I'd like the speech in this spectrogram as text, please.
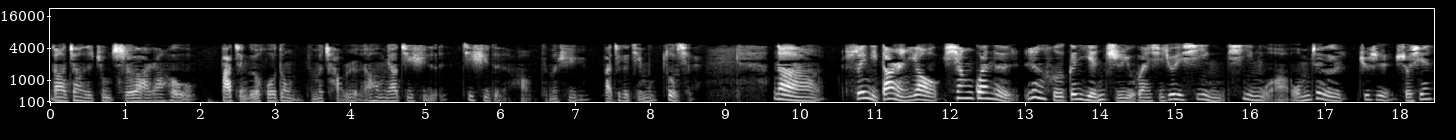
然后这样子主持了，然后把整个活动怎么炒热，然后我们要继续的继续的好，怎么去把这个节目做起来，那。所以你当然要相关的任何跟颜值有关系，就会吸引吸引我啊。我们这个就是首先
